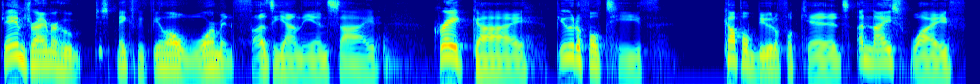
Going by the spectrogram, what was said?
James Reimer, who just makes me feel all warm and fuzzy on the inside. Great guy, beautiful teeth, couple beautiful kids, a nice wife,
